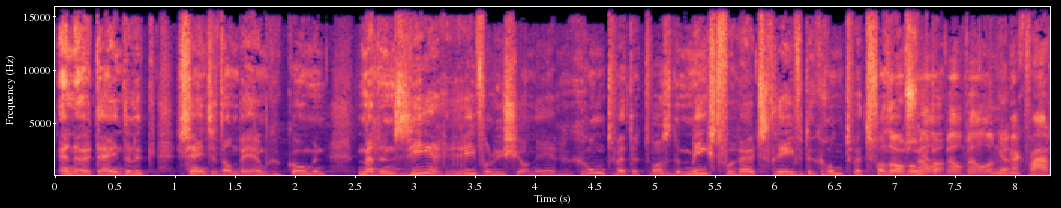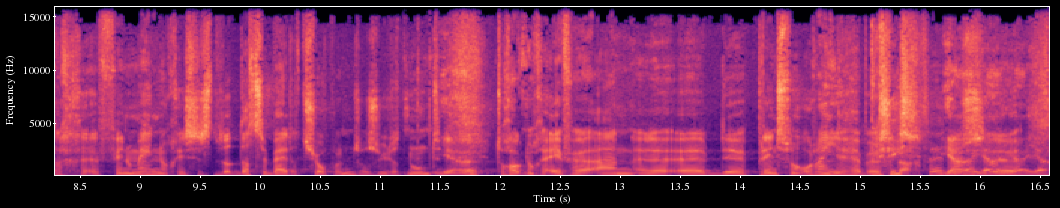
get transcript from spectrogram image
En uiteindelijk zijn ze dan bij hem gekomen... met een zeer revolutionaire grondwet. Het was de meest vooruitstrevende grondwet van Wat Europa. wel, wel, wel een Ja. merkwaardig eh, fenomeen nog is... is dat, dat ze bij dat shoppen, zoals u dat noemt... Ja. toch ook nog even aan eh, eh, de prins van Oranje hebben Precies. gedacht. Hè? Ja, dus, ja, ja, ja.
